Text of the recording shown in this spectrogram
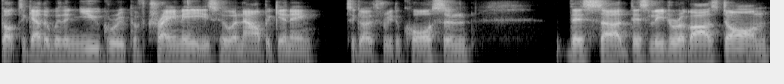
got together with a new group of trainees who are now beginning to go through the course. And this uh, this leader of ours, Don,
